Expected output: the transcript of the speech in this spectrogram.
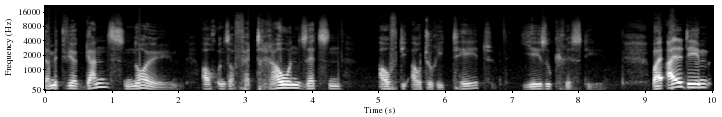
damit wir ganz neu auch unser Vertrauen setzen auf die Autorität Jesu Christi. Bei all dem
